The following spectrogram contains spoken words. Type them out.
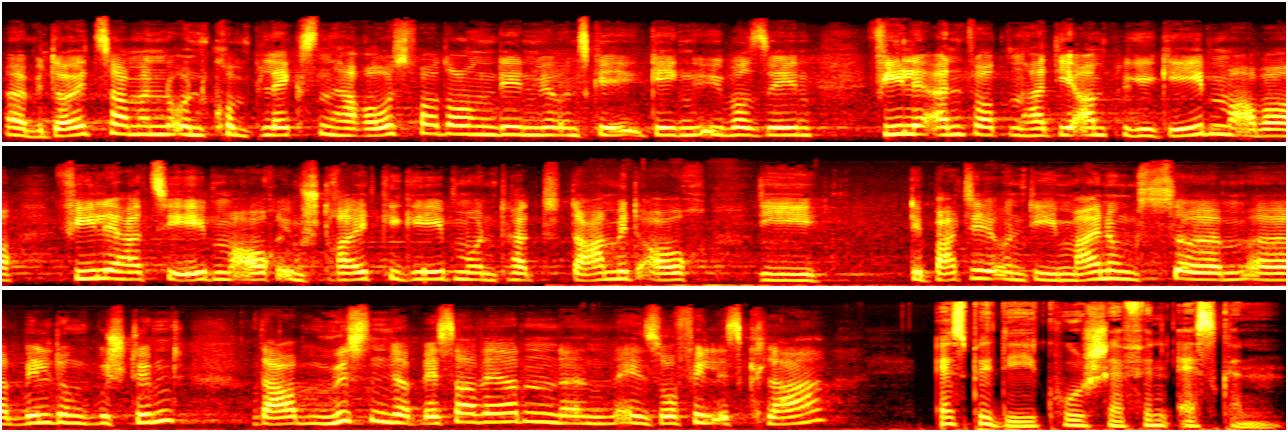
äh, bedeutsamen und komplexen Herausforderungen, denen wir uns ge gegenüber sehen. Viele Antworten hat die Ampel gegeben, aber viele hat sie eben auch im Streit gegeben und hat damit auch die Debatte und die Meinungsbildung bestimmt. Da müssen wir besser werden, so viel ist klar. SPD-Co-Chefin Esken.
